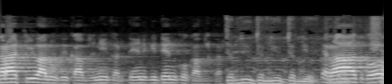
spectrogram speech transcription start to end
کراچی والوں کی قبض نہیں کرتے ان کی دن کو قبض کرتے۔ ہیں رات کو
